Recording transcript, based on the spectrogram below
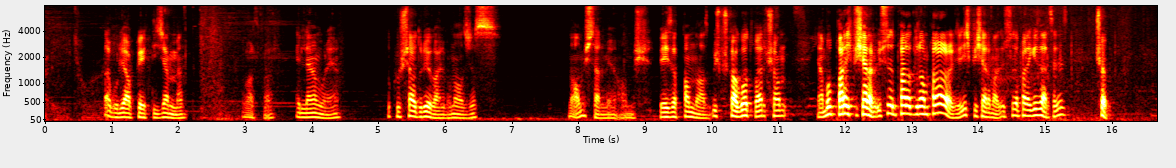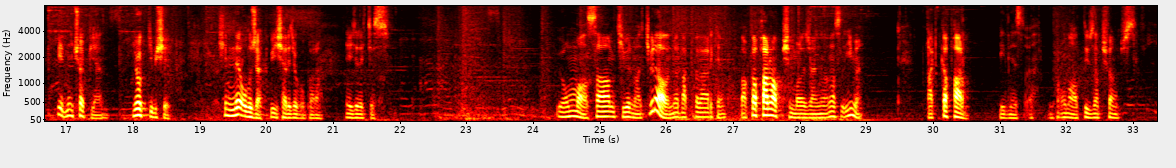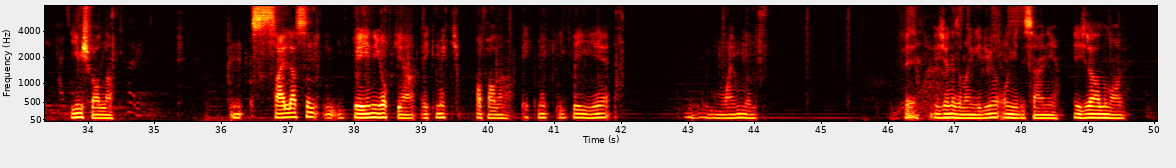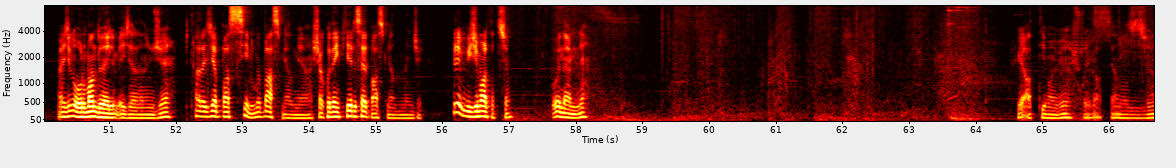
W upgrade diyeceğim ben. Var var. Elleme buraya. Bu kuşlar duruyor galiba onu alacağız. Almışlar mı ya? Almış. Base atmam lazım. 3.5k gold var. Şu an yani bu para hiçbir şey yaramıyor. Üstünde para duran para var arkadaşlar. Hiçbir şey yaramaz. Üstünde para gezerseniz çöp. Bildiğin çöp yani. Yok gibi şey. Şimdi olacak. Bir iş arayacak o para. Ecel edeceğiz. Yon mu alsam? Kibir mi? Kibir alalım ya. Dakika erken. Dakika farm atmışım bu arada jungle'a. Nasıl? iyi mi? Dakika farm. Bildiğiniz 16 160 farmmışız. İyiymiş valla. Silas'ın beyni yok ya. Ekmek kafalı. Ekmek ye ye. Maymun olmuş. Ve Ejder ne zaman geliyor? 17 saniye. Ejder'i aldım abi. Ben şimdi orman dönelim Ejder'den önce. Bir tarayıcıya basayım mı? Basmayalım ya. Şako denk gelirse basmayalım bence. Şöyle bir Vigimart atacağım. Bu önemli. Şuraya atlayayım abi. Şuraya atlayalım hızlıca.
